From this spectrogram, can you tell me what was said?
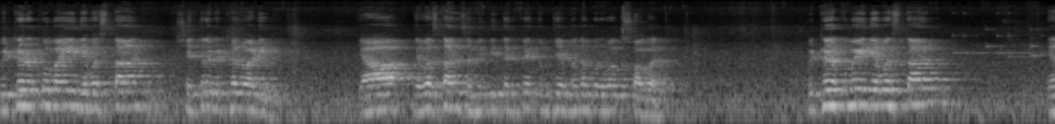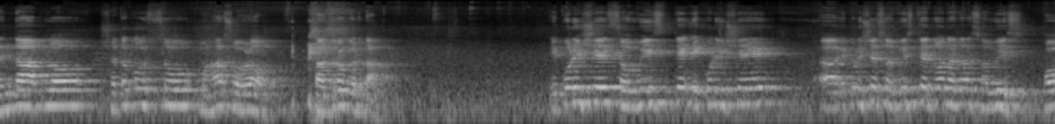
विठ्ठल रखुमाई देवस्थान क्षेत्र विठ्ठलवाडी या देवस्थान समितीतर्फे तुमचे मनपूर्वक स्वागत. विठ्ठल रखुमाई देवस्थान यंदा आपलो शतकोत्सव महासोहळो साजरो करता एकोणीसशे सव्वीस ते एकोणीसशे एकोणीसशे सव्वीस ते दोन हजार सव्वीस हो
